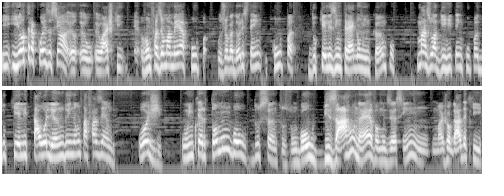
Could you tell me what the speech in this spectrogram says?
E, e, outra coisa, assim, ó, eu, eu, eu acho que eh, vamos fazer uma meia-culpa. Os jogadores têm culpa do que eles entregam em campo, mas o Aguirre tem culpa do que ele tá olhando e não tá fazendo. Hoje, o Inter toma um gol do Santos, um gol bizarro, né? Vamos dizer assim, uma jogada que,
